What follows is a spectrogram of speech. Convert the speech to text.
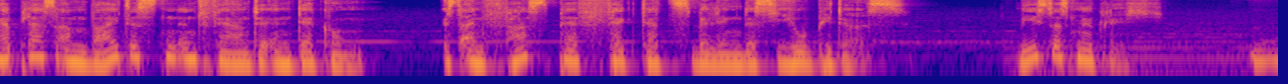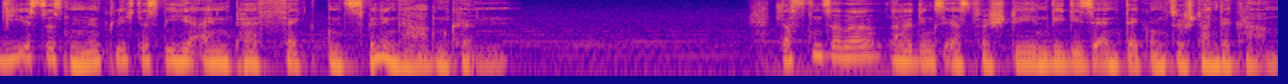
Keplers am weitesten entfernte Entdeckung ist ein fast perfekter Zwilling des Jupiters. Wie ist das möglich? Wie ist es möglich, dass wir hier einen perfekten Zwilling haben können? Lasst uns aber allerdings erst verstehen, wie diese Entdeckung zustande kam.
